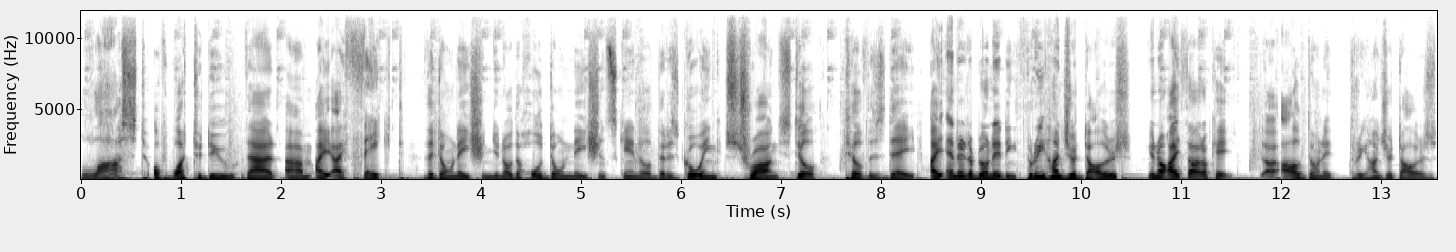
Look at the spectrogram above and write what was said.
lost of what to do that um, I, I faked the donation, you know, the whole donation scandal that is going strong still till this day. I ended up donating $300. You know, I thought, okay, I'll donate $300,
